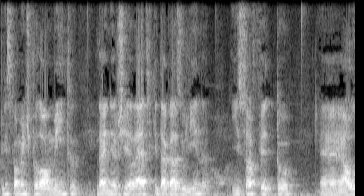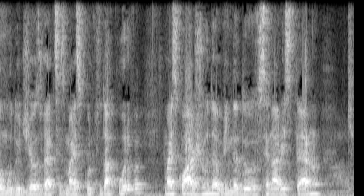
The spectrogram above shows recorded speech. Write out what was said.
principalmente pelo aumento da energia elétrica e da gasolina. Isso afetou é, ao longo do dia os vértices mais curtos da curva, mas com a ajuda vinda do cenário externo, que,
